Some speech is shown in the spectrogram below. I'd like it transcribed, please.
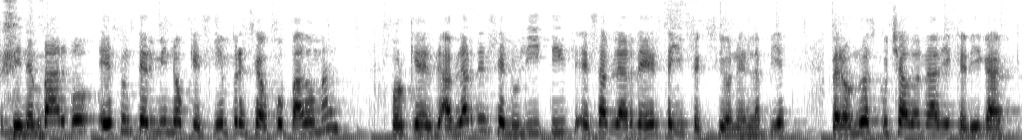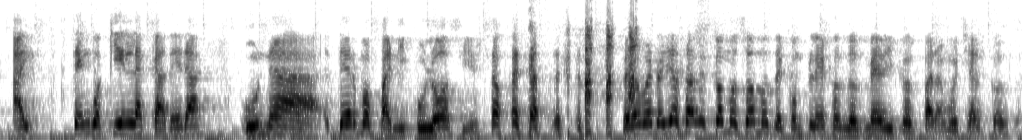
Sin embargo, es un término que siempre se ha ocupado mal porque hablar de celulitis es hablar de esta infección en la piel, pero no he escuchado a nadie que diga, ay, tengo aquí en la cadera una dermopaniculosis. pero bueno, ya sabes cómo somos de complejos los médicos para muchas cosas.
